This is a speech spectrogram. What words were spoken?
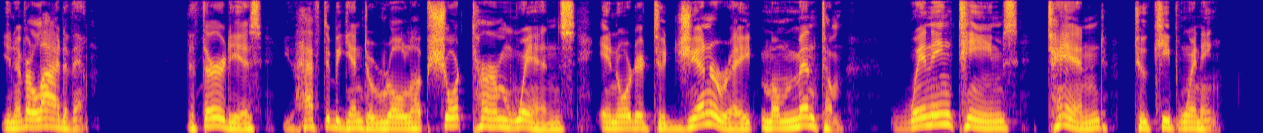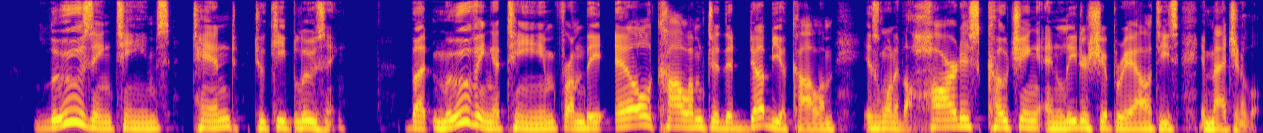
You never lie to them. The third is you have to begin to roll up short term wins in order to generate momentum. Winning teams tend to keep winning. Losing teams tend to keep losing. But moving a team from the L column to the W column is one of the hardest coaching and leadership realities imaginable.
